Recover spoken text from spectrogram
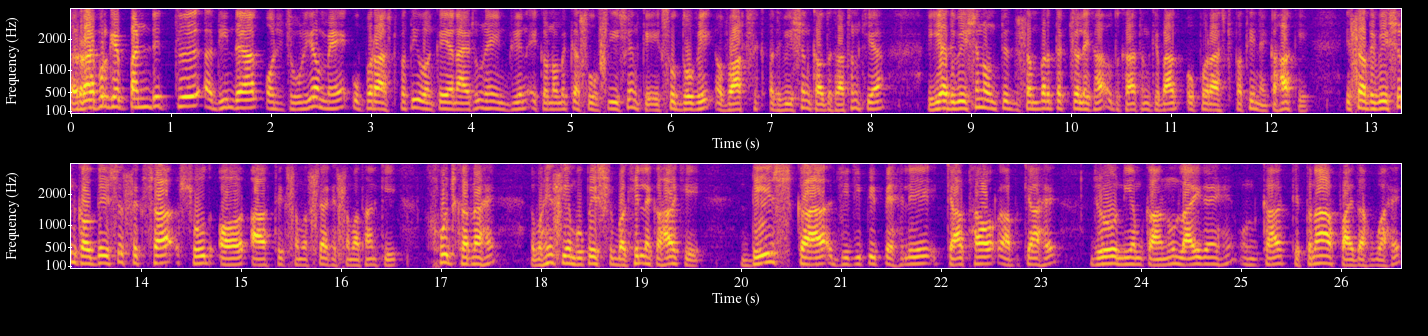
रायपुर के पंडित दीनदयाल ऑडिटोरियम में उपराष्ट्रपति वेंकैया नायडू ने इंडियन इकोनॉमिक एसोसिएशन के 102वें वार्षिक अधिवेशन का उद्घाटन किया। यह अधिवेशन 29 दिसंबर तक चलेगा। उद्घाटन के बाद उपराष्ट्रपति ने कहा कि इस अधिवेशन का उद्देश्य शिक्षा, शोध और आर्थिक समस्या के समाधान की खोज करना है। वहीं सीएम भूपेश बघेल ने कहा कि देश का जीडीपी पहले क्या था और अब क्या है? जो नियम कानून लाए गए हैं, उनका कितना फ़ायदा हुआ है?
